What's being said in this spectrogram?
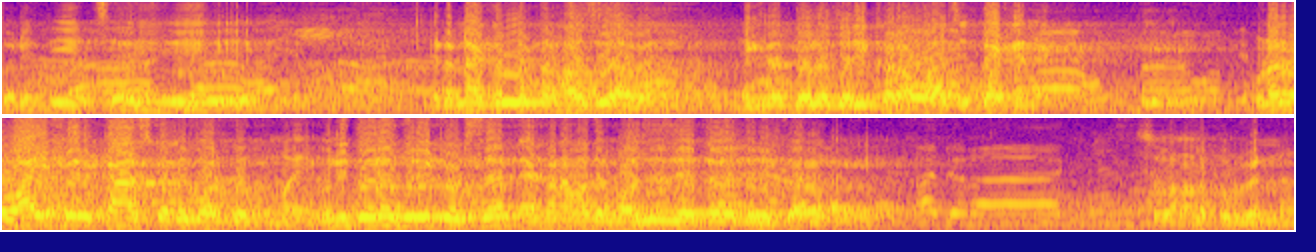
করে দিয়েছে। এটা না করলে আপনার হজই হবে না। এখানে দৌড়াদৌড়ি করা ওয়াজিব। দেখেন, ওনার ওয়াইফের কাজ কত বরকতময়। উনি দৌড়াদৌড়ি করছেন, এখন আমাদের হজে যে দৌড়াদৌড়ি করা লাগে। সুবহানাল্লাহ পড়বেন না?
